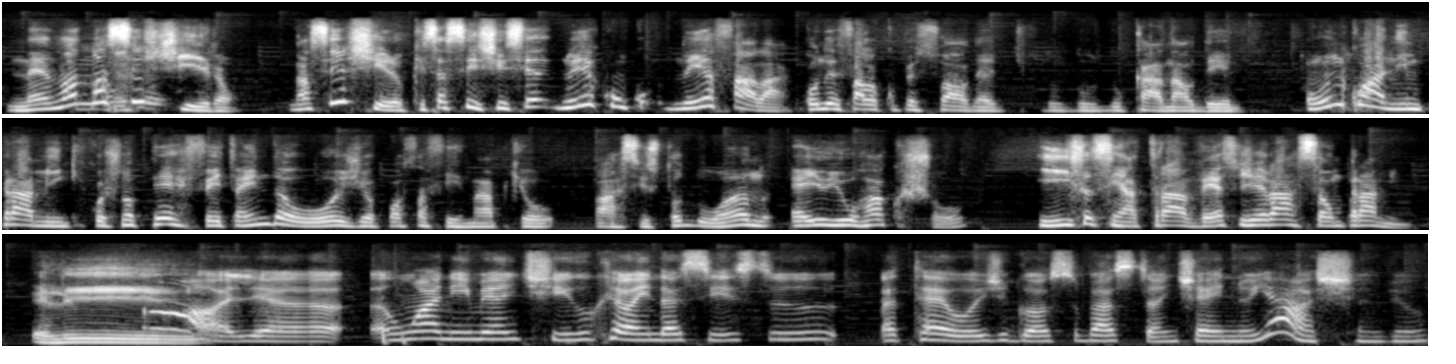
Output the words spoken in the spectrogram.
Né? Não, não assistiram. Não assistiram, porque se assistisse, não ia, não ia falar. Quando ele fala com o pessoal, né, tipo, do, do canal dele. O único anime pra mim que continua perfeito ainda hoje, eu posso afirmar, porque eu assisto todo ano, é Yu Yu Hakusho. E isso, assim, atravessa geração pra mim. Ele. Olha, um anime antigo que eu ainda assisto até hoje, gosto bastante, é Inuyasha, viu?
